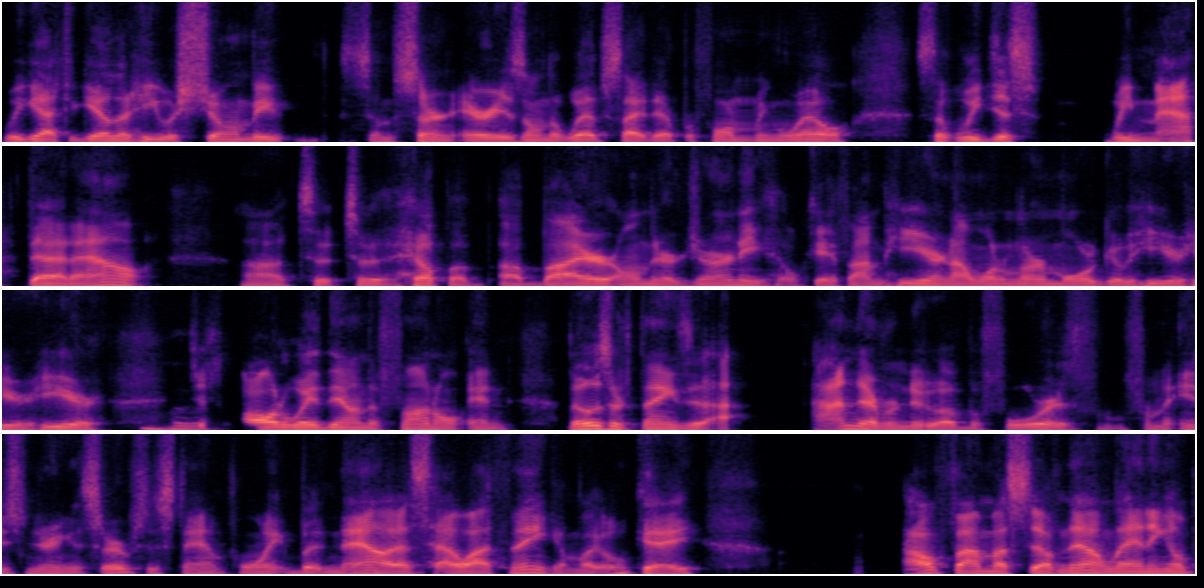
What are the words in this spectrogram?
we got together. He was showing me some certain areas on the website that are performing well. So we just we mapped that out uh, to to help a, a, buyer on their journey. Okay, if I'm here and I want to learn more, go here, here, here, mm-hmm. just all the way down the funnel. And those are things that I, I never knew of before from an engineering and services standpoint. But now that's how I think. I'm like, okay, I'll find myself now landing on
